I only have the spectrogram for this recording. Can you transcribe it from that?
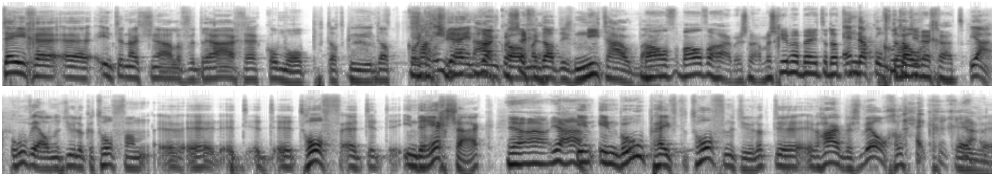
Tegen eh, internationale verdragen. Kom op, dat kun je. Dat Kon zag iedereen zien? Aankomen. Dat is niet houdbaar. Behalve, behalve Harbers. Nou, misschien maar beter dat, En daar komt goed dat hij weggaat. Ja, hoewel natuurlijk het Hof van eh, eh, het, het, het Hof het, in de rechtszaak. Ja, ja. In, in beroep heeft het Hof natuurlijk de Harbers wel gelijk gegeven. Ja,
